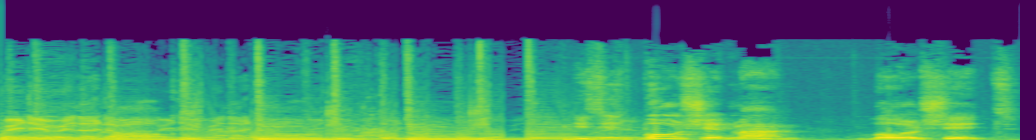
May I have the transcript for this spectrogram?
We're doing the dog. This is bullshit, man. Bullshit.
